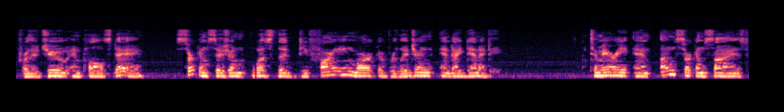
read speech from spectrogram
For the Jew in Paul's day, circumcision was the defining mark of religion and identity. To marry an uncircumcised,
